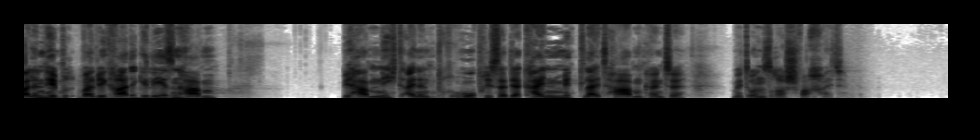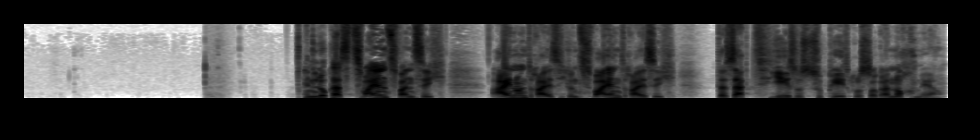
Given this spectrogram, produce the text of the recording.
Weil, in weil wir gerade gelesen haben, wir haben nicht einen Hohepriester, der kein Mitleid haben könnte mit unserer Schwachheit. In Lukas 22, 31 und 32, da sagt Jesus zu Petrus sogar noch mehr.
